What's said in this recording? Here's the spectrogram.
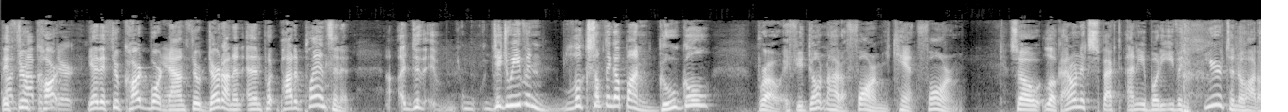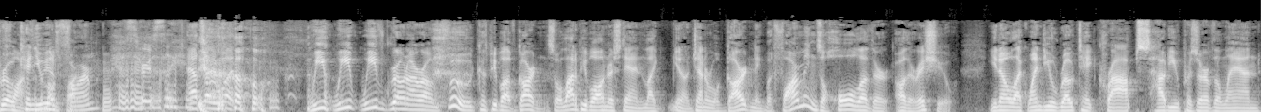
They On threw top the card. Yeah, they threw cardboard down, threw dirt on it, and then put potted plants in it. Uh, did, did you even look something up on Google, bro? If you don't know how to farm, you can't farm. So look, I don't expect anybody even here to know how to Bro, farm. can you even most part. farm? Seriously. And I'll tell you what, we we we've grown our own food because people have gardens. So a lot of people understand like you know general gardening, but farming's a whole other other issue. You know, like when do you rotate crops? How do you preserve the land?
